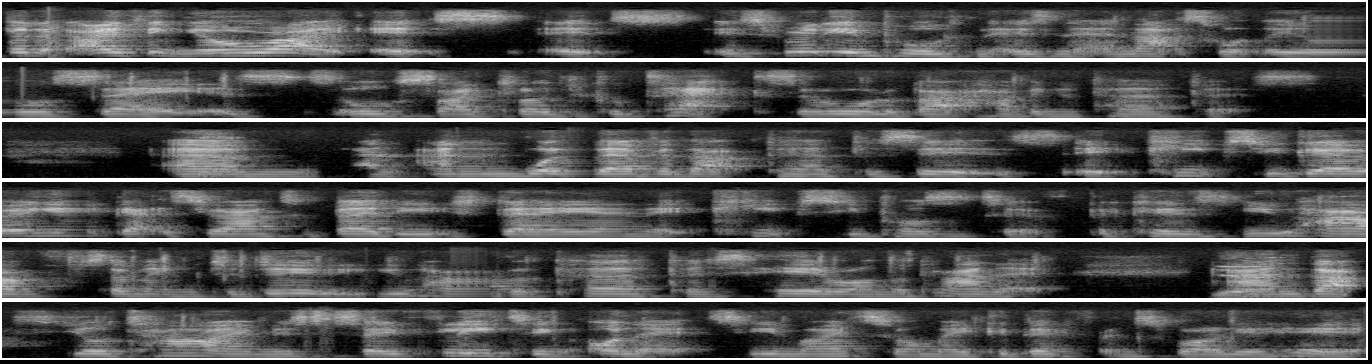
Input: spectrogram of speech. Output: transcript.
but i think you're right it's it's it's really important isn't it? And that's what they all say is all psychological texts are all about having a purpose. Um, and, and whatever that purpose is it keeps you going it gets you out of bed each day and it keeps you positive because you have something to do you have a purpose here on the planet Yeah. and that's your time is so fleeting on it so you might as well make a difference while you're here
